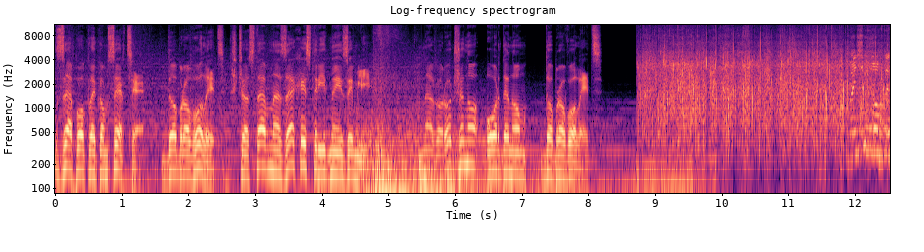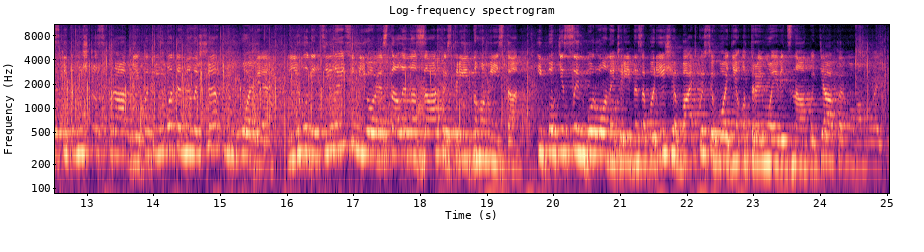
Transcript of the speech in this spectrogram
за покликом серця, доброволець, що став на захист рідної землі. Нагороджено орденом Доброволець. Справді патріоти не лише у Львові, люди цілою сім'єю стали на захист рідного міста. І поки син боронить рідне Запоріжжя, батько сьогодні отримує відзнаку. Дякуємо вам велике.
